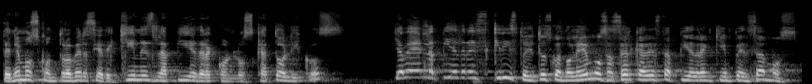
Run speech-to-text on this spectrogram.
tenemos controversia de quién es la piedra con los católicos, ya ven, la piedra es Cristo. Y entonces cuando leemos acerca de esta piedra, ¿en quién pensamos?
